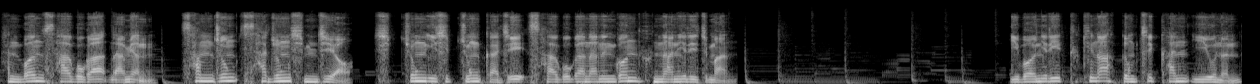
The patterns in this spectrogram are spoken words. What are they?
한 번 사고가 나면 3중 4중 심지어 10중 20중까지 사고가 나는 건 흔한 일이지만 이번 일이 특히나 끔찍한 이유는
